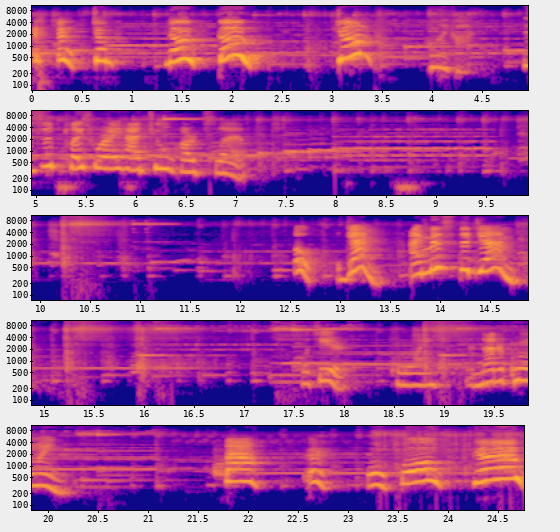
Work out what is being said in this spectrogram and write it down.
Jump! No! Go! Jump! Oh my god. This is a place where I had two hearts left. Oh, a gem! I missed the gem! What's here? Coin. Another coin. Ba! Uh, oh, go! Go!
